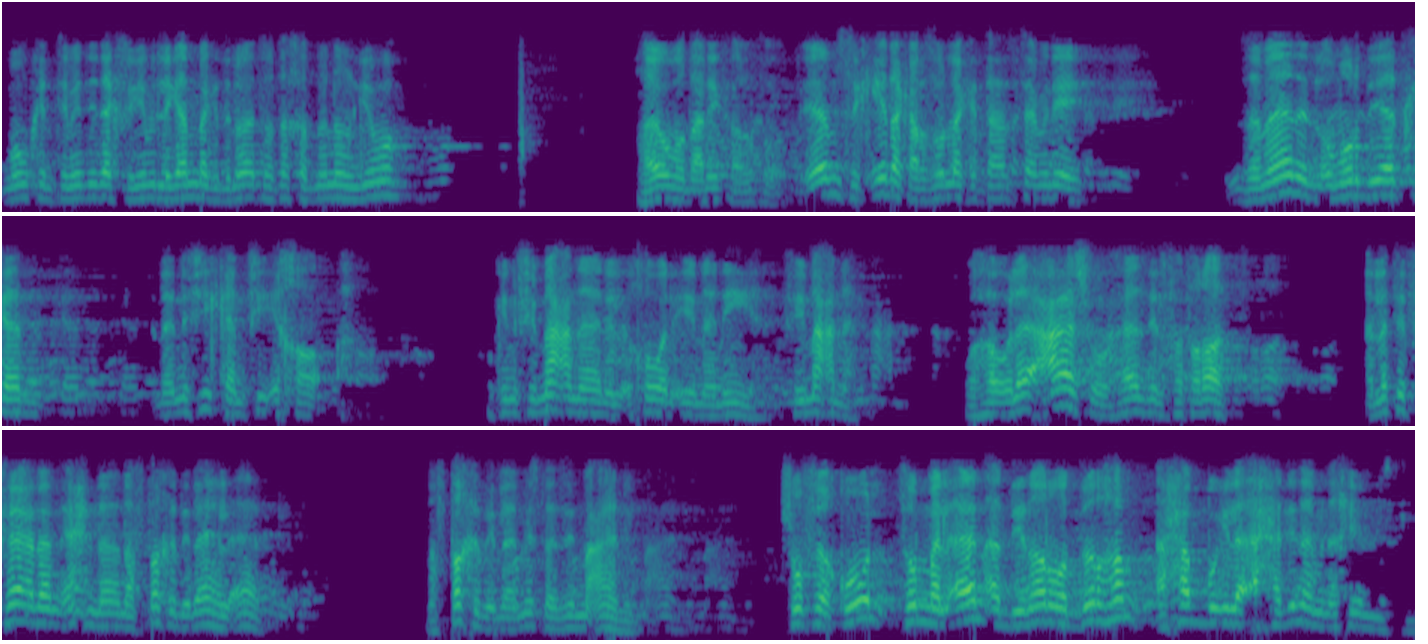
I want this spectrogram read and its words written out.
ممكن تمد إيدك في جيب اللي جنبك دلوقتي وتاخد منه من جيبه هيقبض عليك على طول. يمسك إيدك على طول. لك انت هتعمل إيه؟ زمان الأمور ديت كان لأن في كان في اخاء وكان في معنى للإخوة الإيمانية. في معنى. وهؤلاء عاشوا هذه الفترات التي فعلا إحنا نفتقد إليها الآن. نفتقد إلى مثل هذه المعاني. شوف يقول ثم الآن الدينار والدرهم أحب إلى أحدنا من أخيه المسلم.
